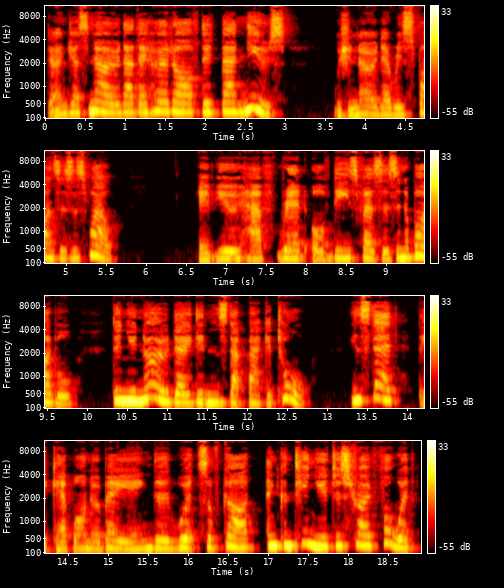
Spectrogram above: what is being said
Don't just know that they heard of the bad news. We should know their responses as well. If you have read of these verses in the Bible, then you know they didn't step back at all. Instead, they kept on obeying the words of God and continued to strive forward.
